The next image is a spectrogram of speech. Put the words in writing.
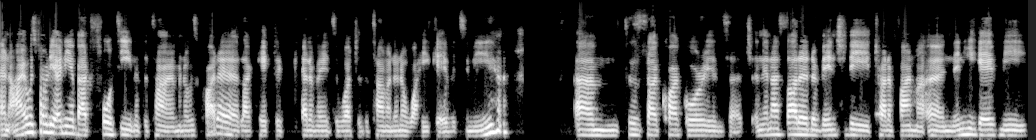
and I was probably only about fourteen at the time, and it was quite a like hectic anime to watch at the time. I don't know why he gave it to me. Um, because it's like quite gory and such. And then I started eventually trying to find my own. Then he gave me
